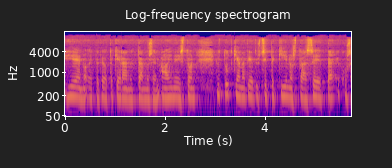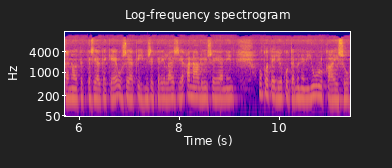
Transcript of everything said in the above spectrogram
hieno, että te olette kerännyt tämmöisen aineiston. Nyt tutkijana tietysti sitten kiinnostaa se, että kun sanoit, että siellä tekee useat ihmiset erilaisia analyysejä, niin onko teillä joku tämmöinen julkaisu,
